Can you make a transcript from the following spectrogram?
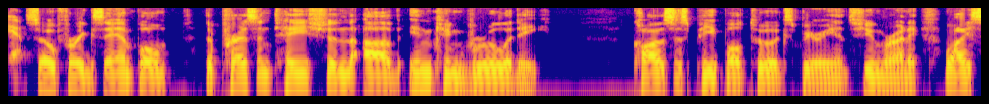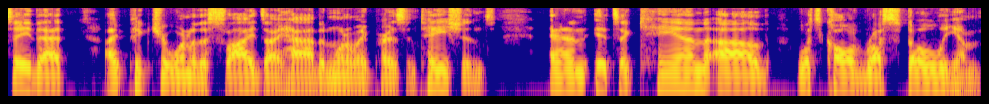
Yeah. So, for example, the presentation of incongruity causes people to experience humor. And when I say that, I picture one of the slides I have in one of my presentations, and it's a can of what's called Rust-Oleum.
